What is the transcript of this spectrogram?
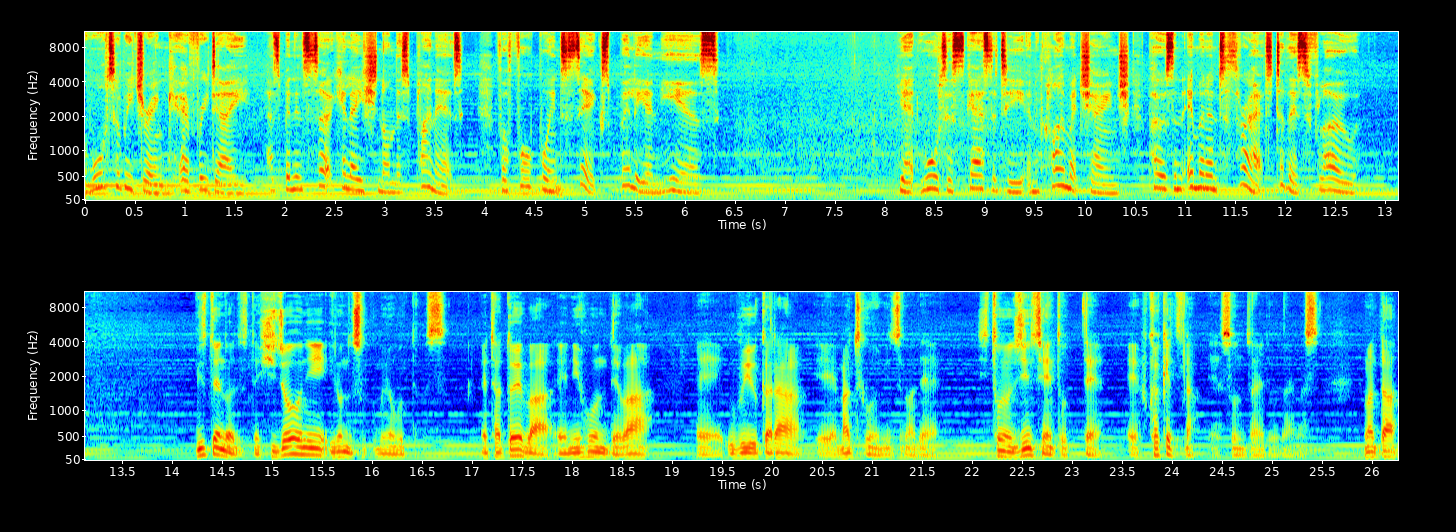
water we drink every day has been in circulation on this planet for 4.6 billion years. Yet water scarcity and climate change pose an imminent threat to this flow. 水というのはですね非常にいろんな側面を持っています例えば日本では産湯から末後の水まで人の人生にとって不可欠な存在でございますまた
